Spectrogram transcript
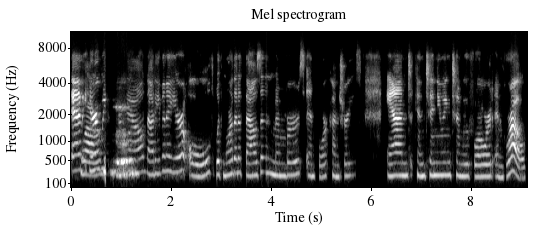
And wow. here we are now, not even a year old, with more than a thousand members in four countries and continuing to move forward and grow.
